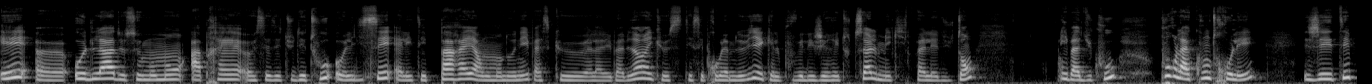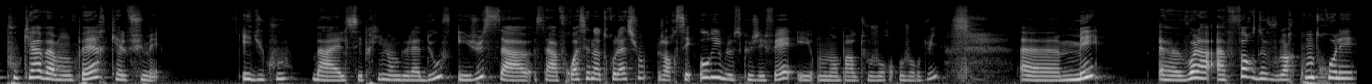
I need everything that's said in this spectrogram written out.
Et euh, au-delà de ce moment après euh, ses études et tout, au lycée, elle était pareille à un moment donné parce qu'elle allait pas bien et que c'était ses problèmes de vie et qu'elle pouvait les gérer toute seule mais qu'il fallait du temps. Et bah du coup, pour la contrôler, j'ai été poucave à mon père qu'elle fumait. Et du coup, bah elle s'est pris une engueulade de ouf et juste ça, ça a froissé notre relation. Genre c'est horrible ce que j'ai fait et on en parle toujours aujourd'hui. Euh, mais voilà, à force de vouloir contrôler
